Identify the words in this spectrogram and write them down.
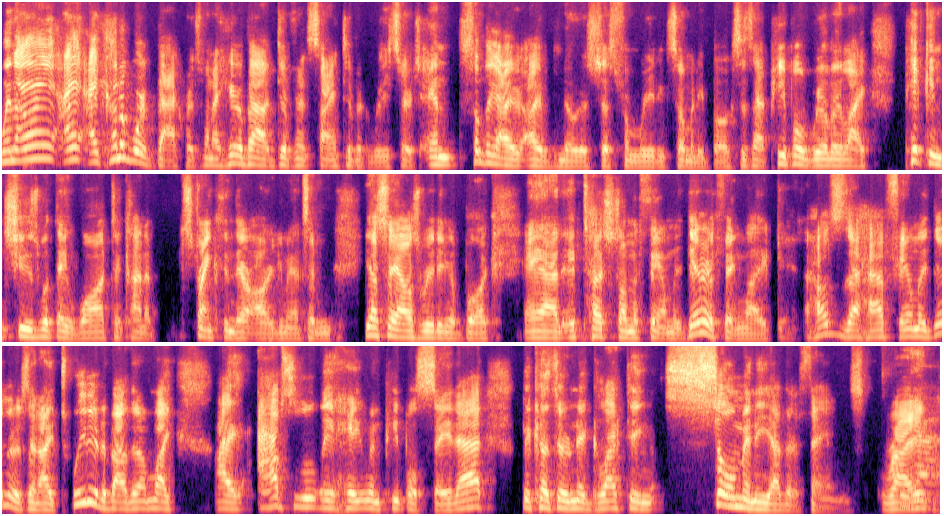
when I, I, I kind of work backwards when I hear about different scientific research and something I, I've noticed just from reading so many books is that people really like pick and choose what they want to kind of strengthen their arguments. And yesterday I was reading a book and it touched on the family dinner thing. Like, how does that have family dinners? And I tweeted about it. I'm like, I absolutely hate when people say that because they're neglecting so many other things, right? Yeah,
